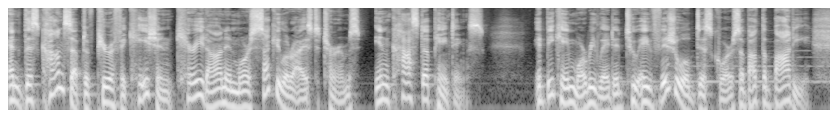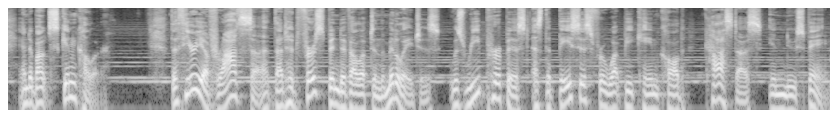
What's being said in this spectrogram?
And this concept of purification carried on in more secularized terms in casta paintings. It became more related to a visual discourse about the body and about skin color. The theory of raza that had first been developed in the Middle Ages was repurposed as the basis for what became called castas in New Spain.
